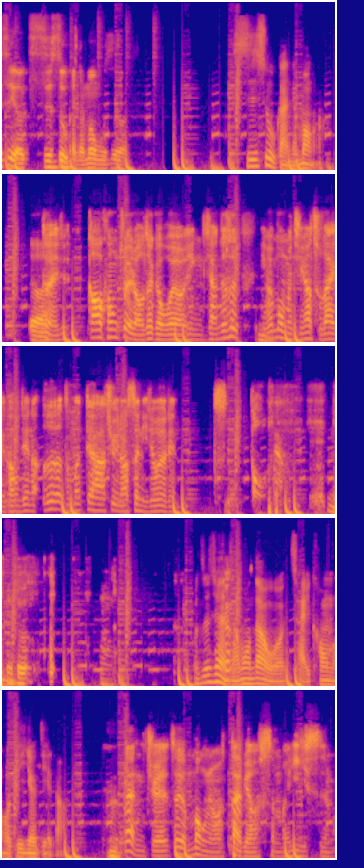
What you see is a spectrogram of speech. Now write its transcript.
就是有失速感的梦，不是吗？失速感的梦啊？对对，就高空坠楼这个我有印象，就是你会莫名其妙处在一个空间呢，呃，怎么掉下去，然后身体就会有点抖这样。没错，嗯，我之前很常梦到我踩空楼梯就跌倒。那你觉得这个梦有代表什么意思吗？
